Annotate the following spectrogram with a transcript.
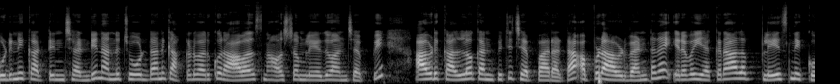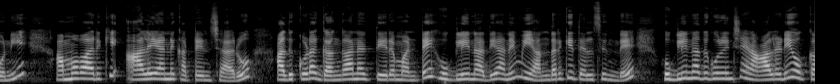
గుడిని కట్టించండి. నన్ను చూడడానికి అక్కడి వరకు రావాల్సిన అవసరం లేదు అని చెప్పి ఆవిడ కళ్ళలో కనిపించి చెప్పారట. అప్పుడు ఆవిడ వెంటనే ఇరవై ఎకరాల ప్లేస్ని కొని అమ్మవారికి ఆలయాన్ని కట్టించారు. అది కూడా గంగానది తీరం అంటే హుగ్లీ నది అని మీ అందరికీ తెలిసిందే. హుగ్లీ నది గురించి నేను ఆల్రెడీ ఒక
